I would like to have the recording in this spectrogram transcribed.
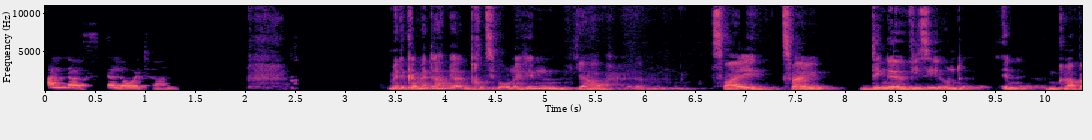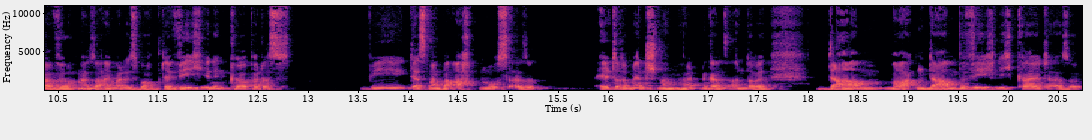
anders erläutern? Medikamente haben ja im Prinzip ohnehin ja ähm, zwei, zwei Dinge, wie sie und in, im Körper wirken. Also einmal ist überhaupt der Weg in den Körper, das wie das man beachten muss. Also ältere Menschen haben halt eine ganz andere Darm, Magen-Darm-Beweglichkeit, also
